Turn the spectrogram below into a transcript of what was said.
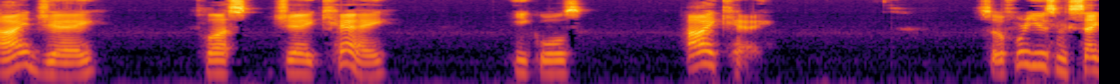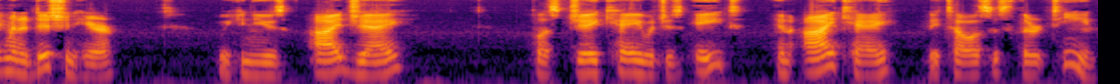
ij plus jk equals ik. So if we're using segment addition here, we can use ij plus jk, which is 8, and ik, they tell us, is 13.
